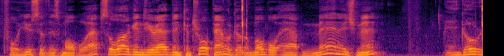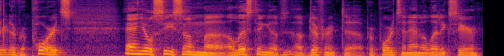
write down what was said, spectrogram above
full use of this mobile app. So log into your admin control panel, go to mobile app management, and go over to reports. And you'll see some uh, a listing of, of different uh, reports and analytics here.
